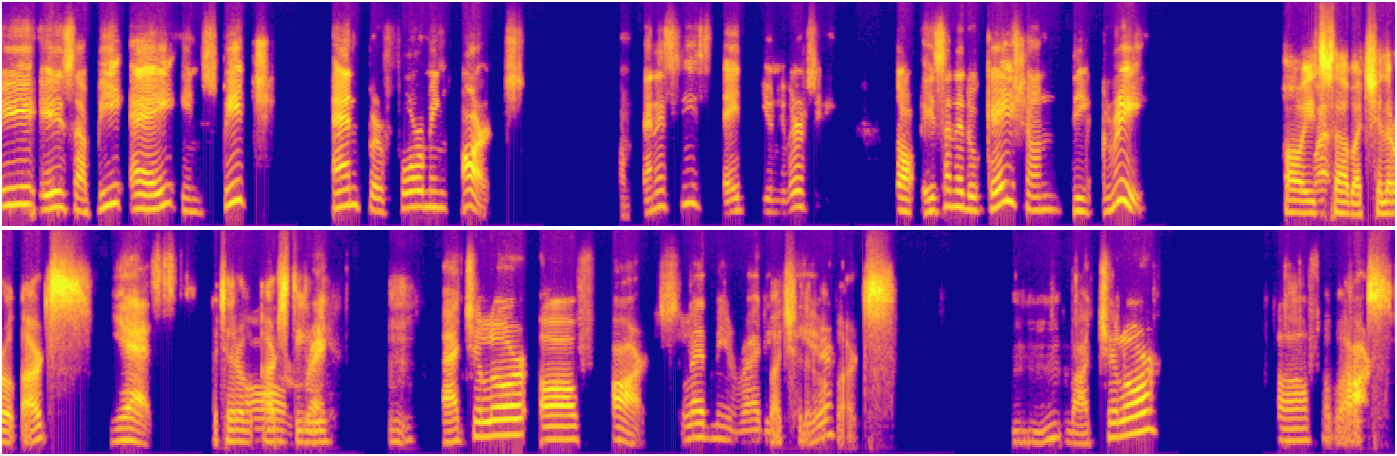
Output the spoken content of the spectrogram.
She is a BA in speech and performing arts from Tennessee State University. So it's an education degree. Oh, it's a Bachelor of Arts. Yes. Bachelor of Arts degree. Correct. Bachelor of Arts. Let me write it Bachelor here. of Arts. Mhm, Bachelor of. Arts.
